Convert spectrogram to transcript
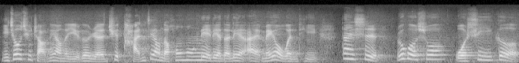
你就去找那样的一个人去谈这样的轰轰烈烈的恋爱没有问题。但是如果说我是一个，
